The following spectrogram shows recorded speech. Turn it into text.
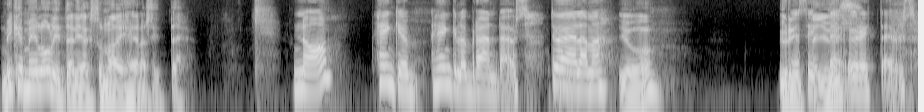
Mikä meillä oli tämän jakson aiheena sitten? No, Henkilö, henkilöbrändäys, työelämä. Joo. Yrittäjyys. Ja sitten yrittäjyys.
